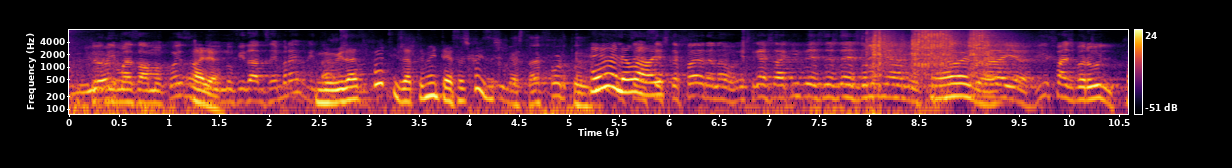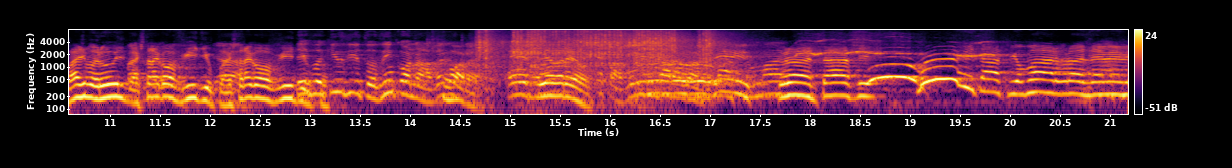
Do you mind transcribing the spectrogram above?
Tudo e mais alguma coisa, Olha. novidades em breve. Novidades, pronto, exatamente, essas coisas. O gajo está é forte. É, olha É lá, olha. sexta-feira, não. Este gajo está aqui desde as 10 da manhã, meu. Olha. Isso faz barulho. Faz barulho, pá, estraga o vídeo, pá, estraga o vídeo. Esteve aqui o dia todo, enconado, agora. É, Olha para ele. Epá, vou ligar agora. Pronto, está a filmar. Ui, está a filmar, pronto, é mesmo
